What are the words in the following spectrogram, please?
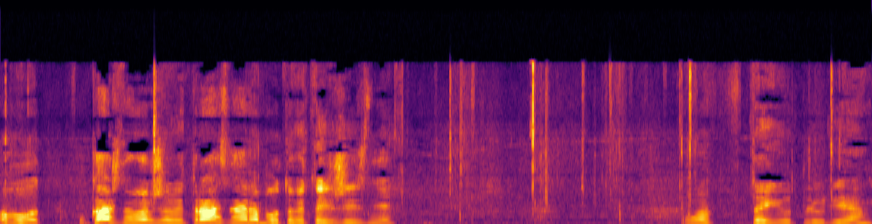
Вот. У каждого же ведь разная работа в этой жизни. Вот дают люди, а.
